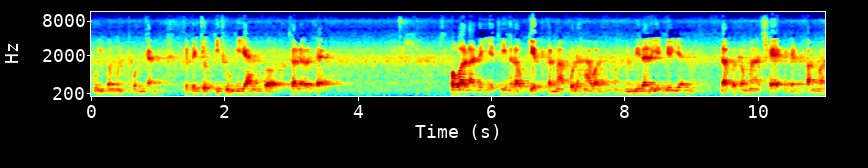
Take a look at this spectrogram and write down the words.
คุยประเมินผลกัน จะไปจบกี่ทุ่มกี่ยามก็ก็แล้วแต่ เพราะว่ารายละเอียดที่เราเก็บกันมาคนละห้าวันมันมีรายละเอียดเยอะแยะ เราก็ต้องมาแชร์ให้กันฟังว่า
